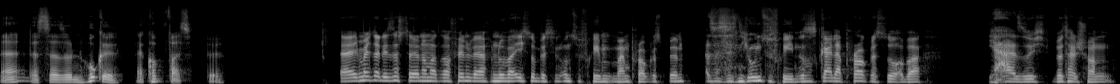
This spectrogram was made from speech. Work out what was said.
Ne? Dass da so ein Huckel, da kommt was. Phil. Äh, ich möchte an dieser Stelle nochmal darauf hinwerfen, nur weil ich so ein bisschen unzufrieden mit meinem Progress bin. Also, es ist nicht unzufrieden, das ist geiler Progress so, aber ja, also ich würde halt schon,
